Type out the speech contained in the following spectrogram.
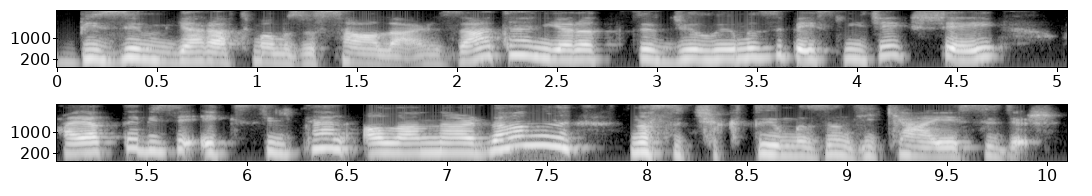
bizim yaratmamızı sağlar. Zaten yaratıcılığımızı besleyecek şey hayatta bizi eksilten alanlardan nasıl çıktığımızın hikayesidir.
